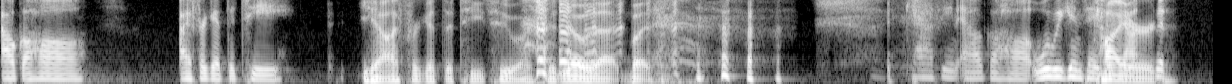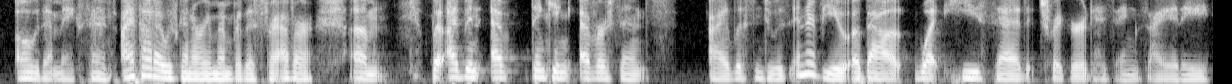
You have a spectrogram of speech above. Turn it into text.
alcohol, I forget the T. Yeah, I forget the T too. I should know that, but caffeine, alcohol. Well, we can take tired. It oh, that makes sense. I thought I was going to remember this forever. Um, but I've been ev- thinking ever since I listened to his interview about what he said triggered his anxiety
